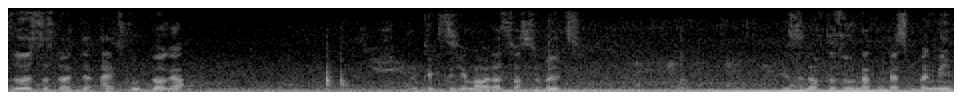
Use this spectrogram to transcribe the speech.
So ist es, Leute, als Foodblogger. Du kriegst nicht immer das, was du willst. Wir sind auf der Suche nach dem besten Banh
